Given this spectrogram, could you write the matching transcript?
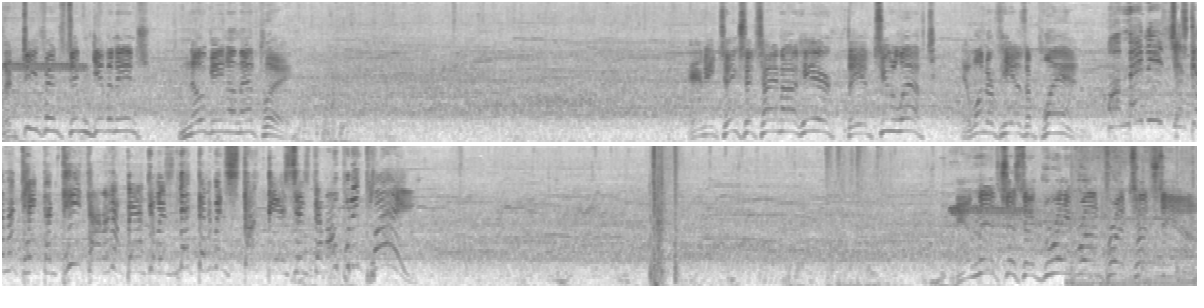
The defense didn't give an inch. No gain on that play. And he takes a timeout here. They have two left. I wonder if he has a plan. Well, maybe he's just gonna take the teeth out of the back of his neck that have been stuck there since the opening play. And that's just a great run for a touchdown.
